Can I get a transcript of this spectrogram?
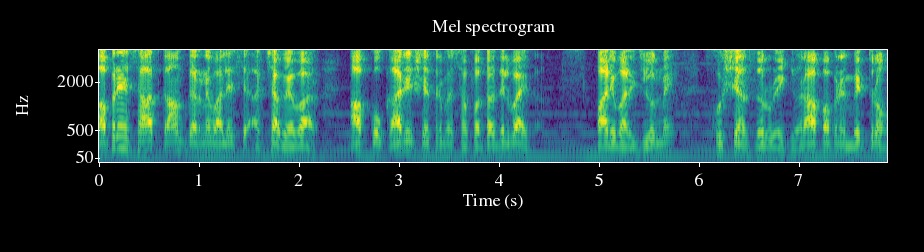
अपने साथ काम करने वाले से अच्छा व्यवहार आपको कार्य क्षेत्र में सफलता दिलवाएगा। पारिवारिक जीवन में खुशियाँ ज़रूर रहेगी और आप अपने मित्रों,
